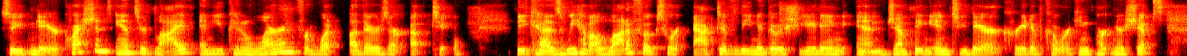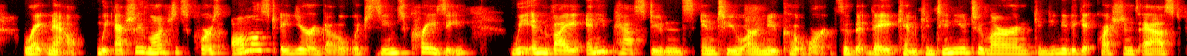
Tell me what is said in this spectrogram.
so you can get your questions answered live and you can learn from what others are up to because we have a lot of folks who are actively negotiating and jumping into their creative co-working partnerships right now. We actually launched this course almost a year ago, which seems crazy. We invite any past students into our new cohort so that they can continue to learn, continue to get questions asked,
